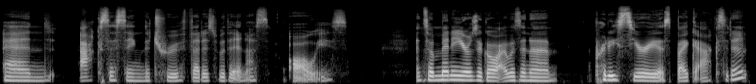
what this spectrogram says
and accessing the truth that is within us always. And so many years ago, I was in a pretty serious bike accident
